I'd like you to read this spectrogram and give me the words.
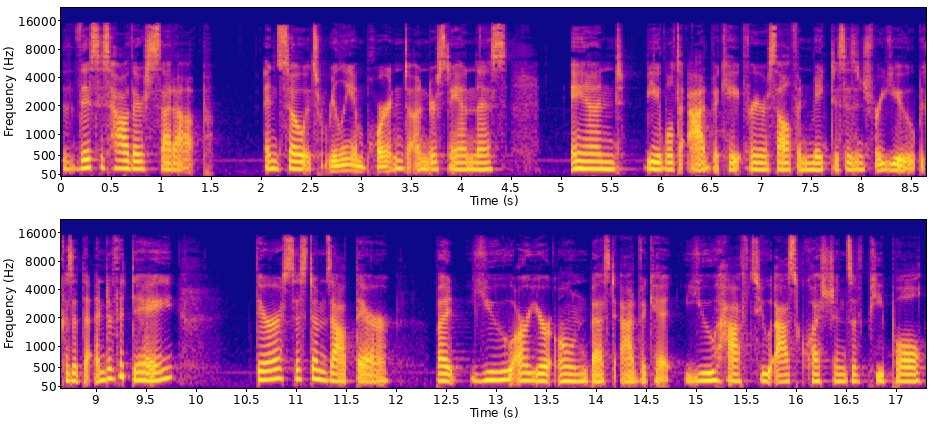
This is how they're set up. And so it's really important to understand this and be able to advocate for yourself and make decisions for you. Because at the end of the day, there are systems out there, but you are your own best advocate. You have to ask questions of people,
